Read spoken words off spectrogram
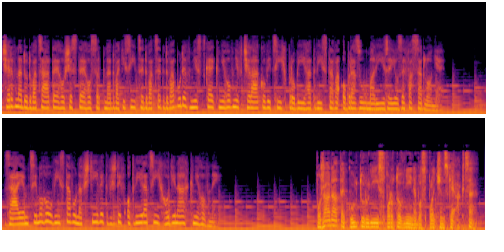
června do 26. srpna 2022 bude v Městské knihovně v Čelákovicích probíhat výstava obrazů malíře Josefa Sadloně. Zájemci mohou výstavu navštívit vždy v otvíracích hodinách knihovny. Pořádáte kulturní, sportovní nebo společenské akce?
